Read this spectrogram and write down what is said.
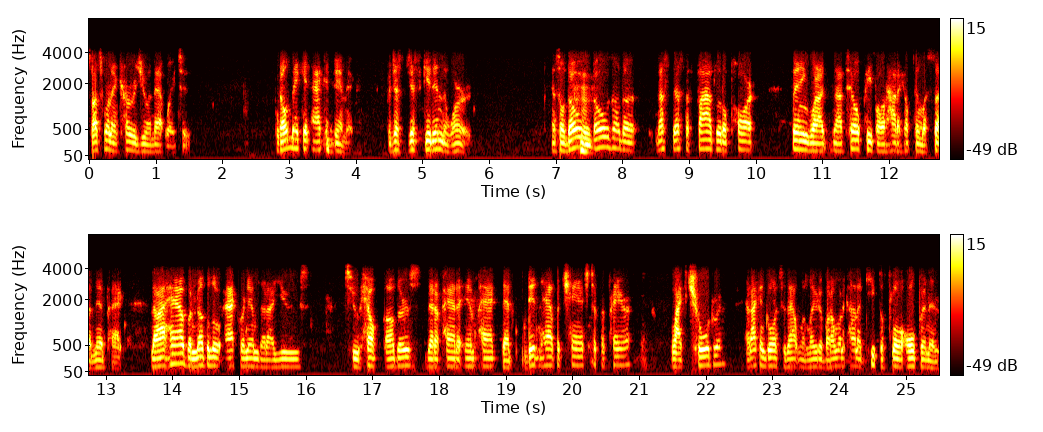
So I just want to encourage you in that way too. Don't make it academic, but just just get in the word. And so those Hmm. those are the that's that's the five little part thing where I, I tell people on how to help them with sudden impact. Now I have another little acronym that I use to help others that have had an impact that didn't have a chance to prepare, like children. And I can go into that one later, but I want to kind of keep the floor open and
